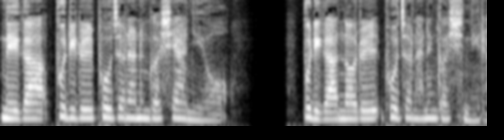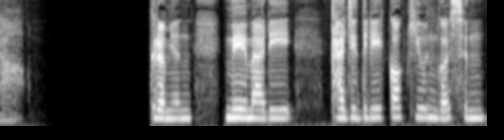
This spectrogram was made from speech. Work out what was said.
내가 뿌리를 보존하는 것이 아니요 뿌리가 너를 보존하는 것이니라. 그러면 내 말이 가지들이 꺾이운 것은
